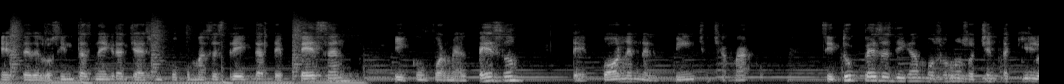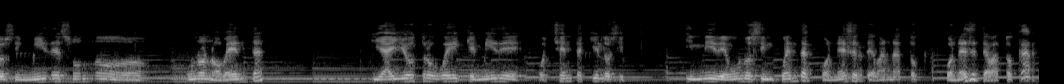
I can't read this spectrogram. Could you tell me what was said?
este, de los cintas negras ya es un poco más estricta, te pesan y conforme al peso te ponen el pinche chamaco. Si tú pesas, digamos, unos 80 kilos y mides uno, 1,90 y hay otro güey que mide 80 kilos y, y mide 1,50, con ese te van a tocar, con ese te va a tocar.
